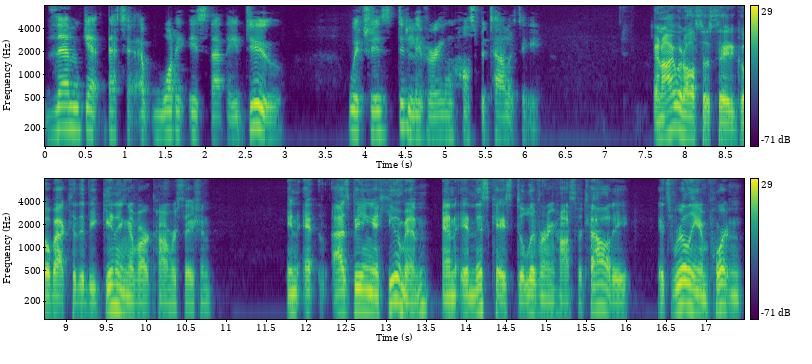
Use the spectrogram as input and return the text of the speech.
them get better at what it is that they do, which is delivering hospitality. And I would also say to go back to the beginning of our conversation, in as being a human, and in this case, delivering hospitality, it's really important.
